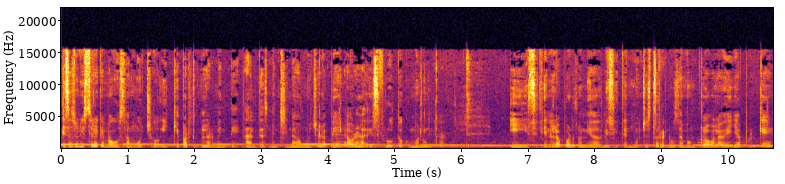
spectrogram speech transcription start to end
Esa es una historia que me gusta mucho y que particularmente antes me enchinaba mucho la piel, ahora la disfruto como nunca. Y si tienen la oportunidad visiten muchos terrenos de Monclova la Bella porque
